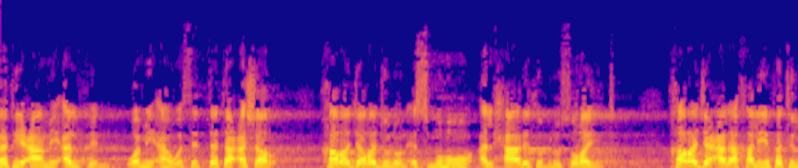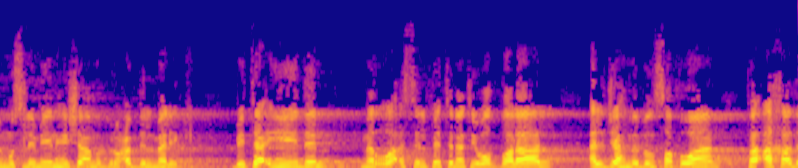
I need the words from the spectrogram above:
ففي عام 1116 خرج رجل اسمه الحارث بن سريج. خرج على خليفة المسلمين هشام بن عبد الملك بتأييد من رأس الفتنة والضلال الجهم بن صفوان فأخذ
